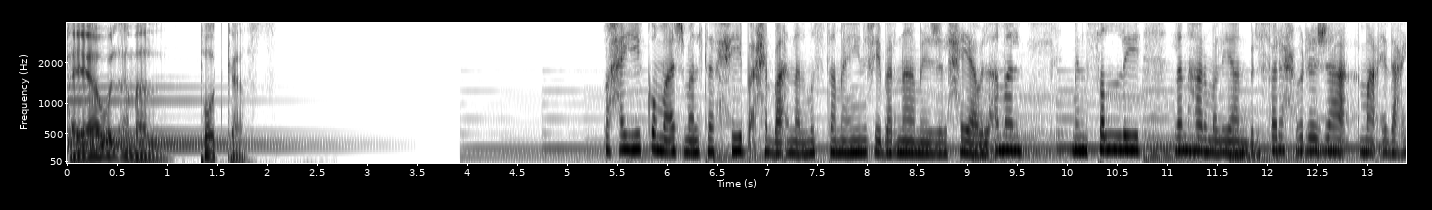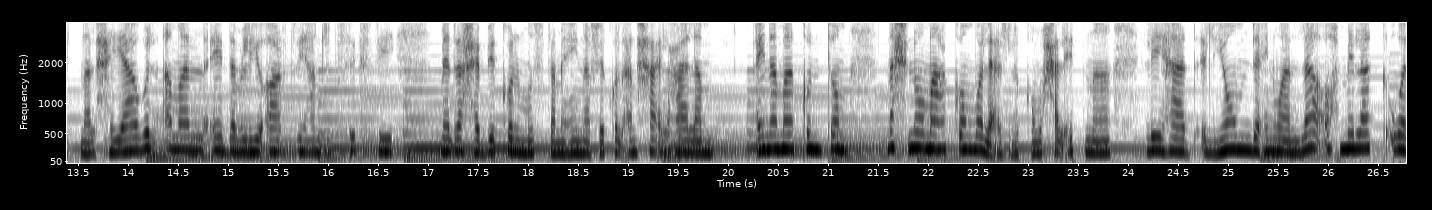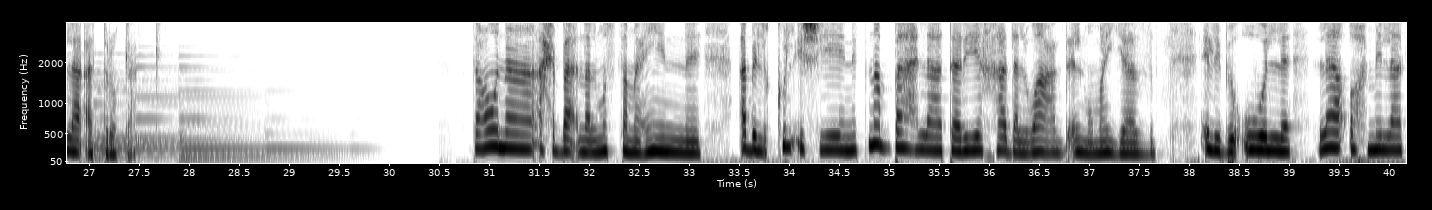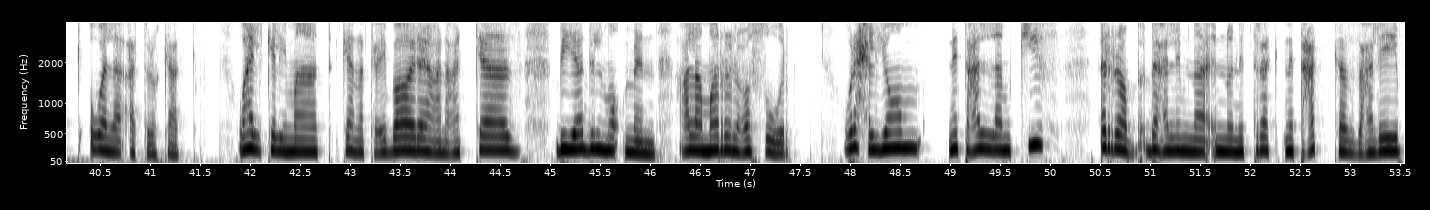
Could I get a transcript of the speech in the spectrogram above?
الحياة والأمل بودكاست. أحييكم أجمل ترحيب أحبائنا المستمعين في برنامج الحياة والأمل. منصلي لنهار مليان بالفرح والرجاء مع إذاعتنا الحياة والأمل AWR 360 منرحب بكل مستمعينا في كل أنحاء العالم. أينما كنتم نحن معكم ولأجلكم وحلقتنا. لهذا اليوم بعنوان لا أهملك ولا أتركك. دعونا أحبائنا المستمعين قبل كل إشي نتنبه لتاريخ هذا الوعد المميز اللي بيقول لا أهملك ولا أتركك وهالكلمات كانت عبارة عن عكاز بيد المؤمن على مر العصور. ورح اليوم نتعلم كيف الرب بعلمنا إنه نترك نتعكز عليه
